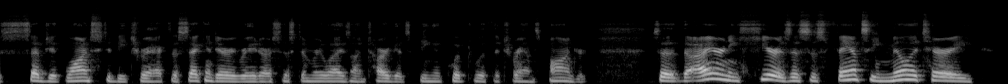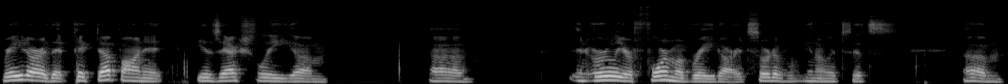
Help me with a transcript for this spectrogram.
subject wants to be tracked. The secondary radar system relies on targets being equipped with a transponder. So the irony here is this is fancy military radar that picked up on it is actually um, uh, an earlier form of radar. It's sort of you know it's it's um,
